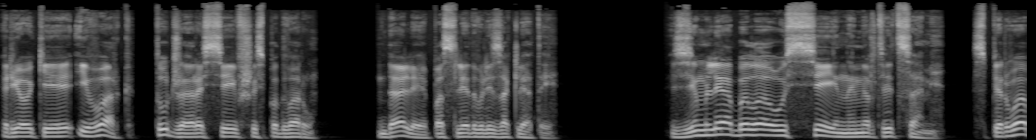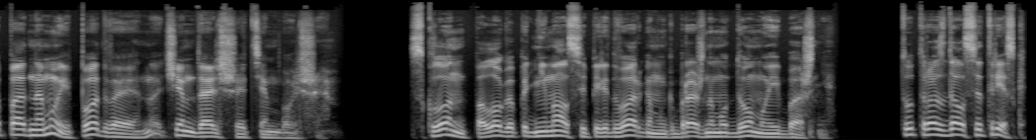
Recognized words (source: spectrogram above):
Рёкия и Варк, тут же рассеявшись по двору. Далее последовали заклятые. Земля была усеяна мертвецами. Сперва по одному и по двое, но чем дальше, тем больше. Склон полого поднимался перед Варгом к бражному дому и башне. Тут раздался треск.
